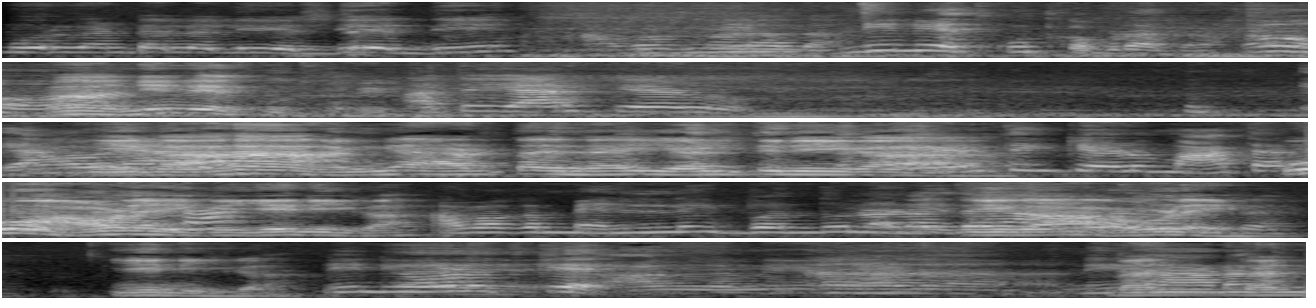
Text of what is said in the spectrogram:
ಮೂರು ಗಂಟೆಲಲ್ಲಿ ಎದ್ದಿ ಎದ್ದಿ ಎದ್ ನೀನು ಎತ್ ಕೂತ್ಕೊಬಿಡಾಗ ಹಾ. ನೀವೇ ಕೂತ್ಕೋಬೇಕು. ಅತ್ತೆ ಯಾರು ಕೇಳು? ಯಾವ ಈಗ ಹಂಗೆ ಆಡ್ತಾ ಇದ್ರೆ ಹೇಳ್ತೀನಿ ಈಗ. ಹೇಳ್ತೀನಿ ಕೇಳು ಮಾತಾಡ. ಹ್ಞೂ ಅವಳೆ ಈಗ ಏನೀಗ ಅವಾಗ ಮೆಲ್ಲಿಗ್ ಬಂದು ನಡೆದ ಈಗ ಅವಳೆ ಏನೀಗ ನೀನ್ ಹೇಳದ್ಕೆ. ನೀನ್ ನನ್ ನನ್ನ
